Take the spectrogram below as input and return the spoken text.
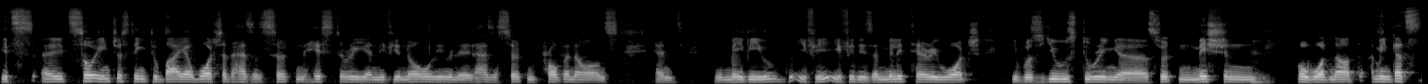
it's uh, it's so interesting to buy a watch that has a certain history and if you know even it has a certain provenance and maybe if if it is a military watch it was used during a certain mission or whatnot. I mean that's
